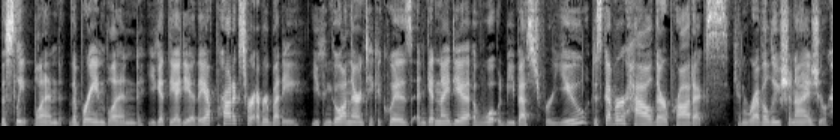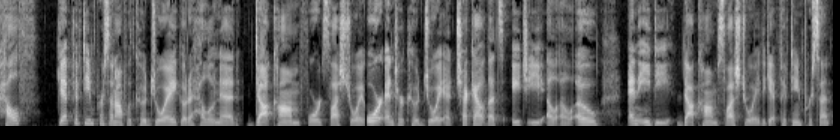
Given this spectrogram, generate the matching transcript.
the sleep blend, the brain blend. You get the idea. They have products for everybody. You can go on there and take a quiz and get an idea of what would be best for you. Discover how their products can revolutionize your health. Get 15% off with code JOY. Go to helloned.com forward slash joy or enter code JOY at checkout. That's H E L L O N E D dot com slash joy to get 15%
